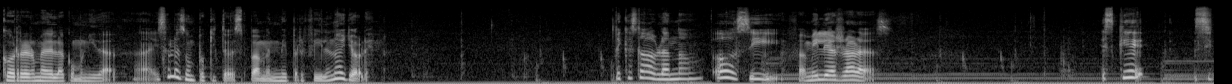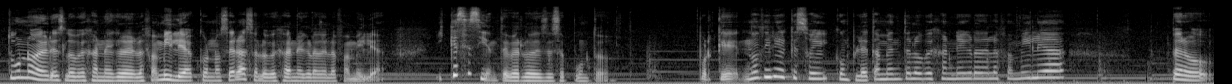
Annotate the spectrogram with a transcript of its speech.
correrme de la comunidad. Ay, solo es un poquito de spam en mi perfil, no lloren. ¿De qué estaba hablando? Oh, sí, familias raras. Es que si tú no eres la oveja negra de la familia, conocerás a la oveja negra de la familia. ¿Y qué se siente verlo desde ese punto? Porque no diría que soy completamente la oveja negra de la familia, pero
